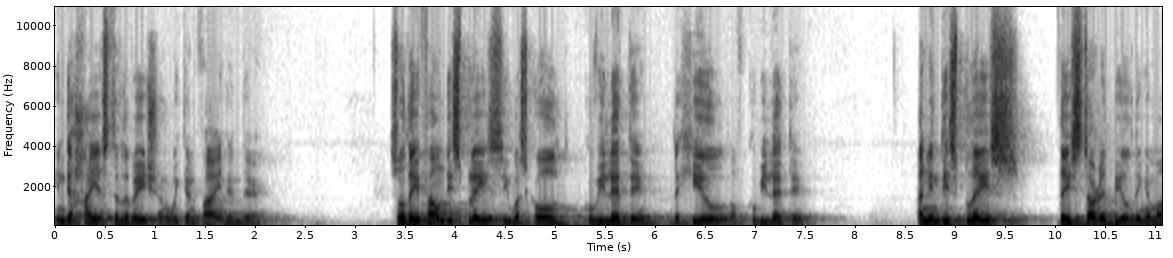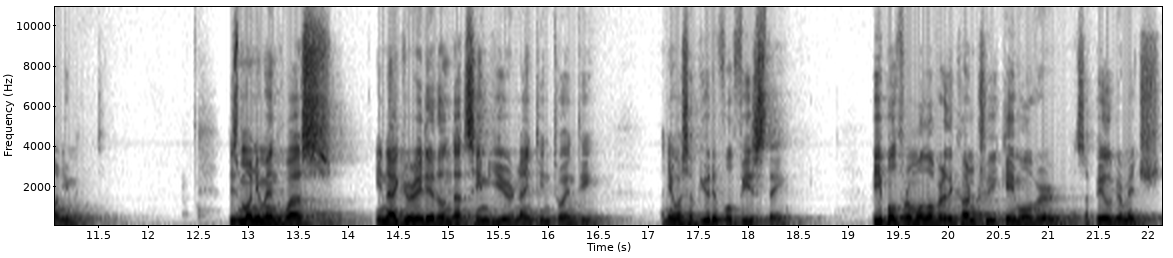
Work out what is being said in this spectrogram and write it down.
in the highest elevation we can find in there. So they found this place, it was called Cubilete, the hill of Cubilete. And in this place, they started building a monument. This monument was inaugurated on that same year, 1920, and it was a beautiful feast day. People from all over the country came over as a pilgrimage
